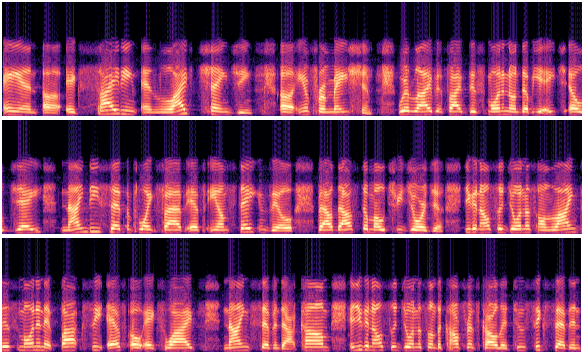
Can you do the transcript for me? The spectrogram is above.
and uh, exciting and life changing uh, information. We're live at 5 this morning on WHLJ 97.5 FM, Statenville, Valdosta, Moultrie, Georgia. You can also join us online this morning at Foxy, F O X Y, 97.com. And you can also join us on the conference call at 267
